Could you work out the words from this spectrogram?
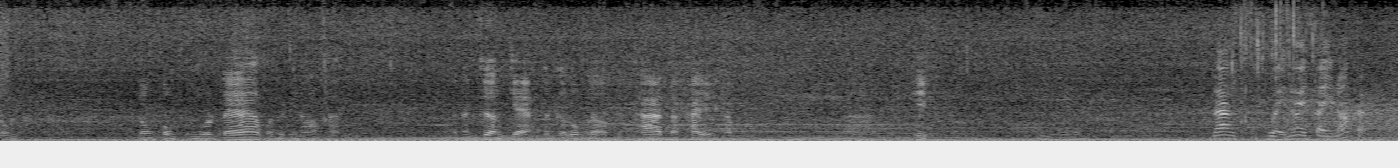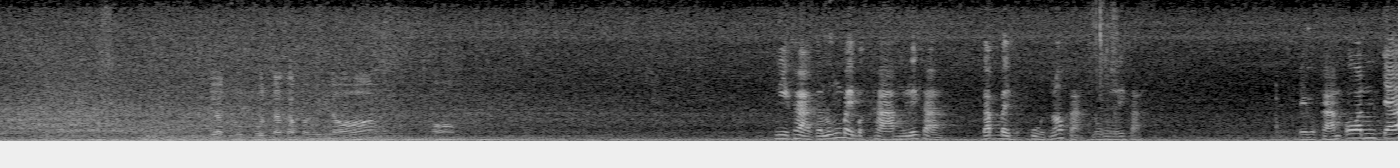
ล้งลงผงปรุงรสแล้วพ่อแม่พี่น้องครับอันนั้นเครื่องแกงมันก็ลงแล้วทาตะไคร้ครับ พริกร่างถ้วยน้อยใส่เนาะค่ะเดือดพุดๆนะครับพ่อแม่พี่น้องหอมนี่ค่ะก็ลงใบบักขามเลยค่ะ กับใบบักขูดเนาะค่ะ ลงเลยค่ะ ใบบักขามอ่อนจ้า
